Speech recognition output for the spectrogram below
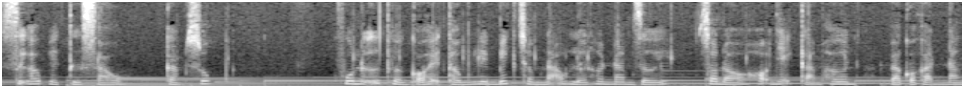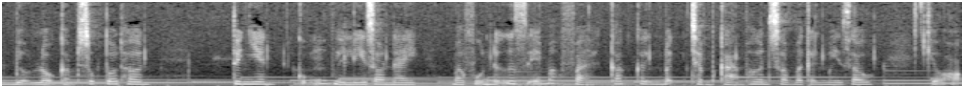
sự khác biệt thứ sáu, cảm xúc. Phụ nữ thường có hệ thống limbic trong não lớn hơn nam giới, do đó họ nhạy cảm hơn và có khả năng biểu lộ cảm xúc tốt hơn. Tuy nhiên, cũng vì lý do này mà phụ nữ dễ mắc phải các kênh bệnh trầm cảm hơn so với cánh mày dâu, kiểu họ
